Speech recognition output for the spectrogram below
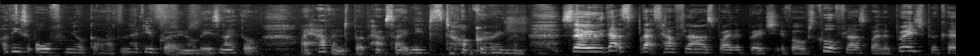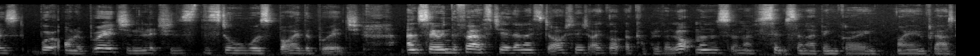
are these all from your garden? Have you grown all these? And I thought, I haven't, but perhaps I need to start growing them. So that's that's how Flowers by the Bridge evolved. Called Flowers by the Bridge because we're on a bridge and literally the stall was by the bridge. And so in the first year, then I started, I got a couple of allotments and I've, since then I've been growing my own flowers.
